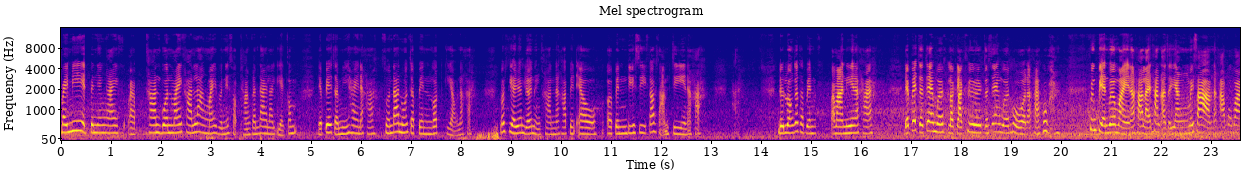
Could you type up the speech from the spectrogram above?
ใบมีดเป็นยังไงแบบคานบนไหมคานล่างไหมแบบนี้สอบถามกันได้รายละเอียดก็ เดี๋ยวเป้จะมีให้นะคะ ส่วนด้านนู้นจะเป็นรถเกี่ยวนะคะ รถเกี่ยวยังเหลือหนึ่งคันนะคะ เป็น L เออเป็น DC 93G นะคะโดยรวมก็จะเป็นประมาณนี้นะคะ เดี๋ยวเป้จะแจ้งเบอร์หลักๆ คือจะแจ้งเบอร์โทรนะคะเพราะว่าเพิ่งเปลี่ยนเบอร์ใหม่นะคะ หลายท่านอาจจะยังไม่ทราบนะคะ เพราะว่า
